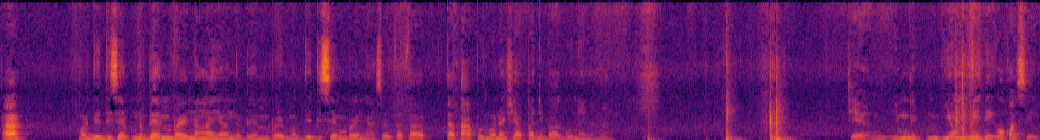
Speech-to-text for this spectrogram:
ah, magde-December, November na ngayon. November, magde-December na. So, tata- tatapon ko na siya, panibago na naman. Yan. Yung, yung video kasi,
